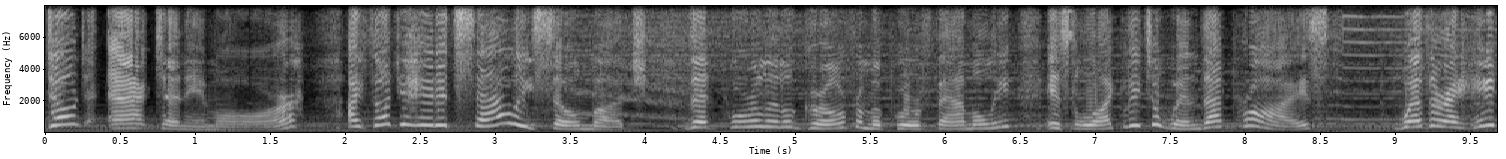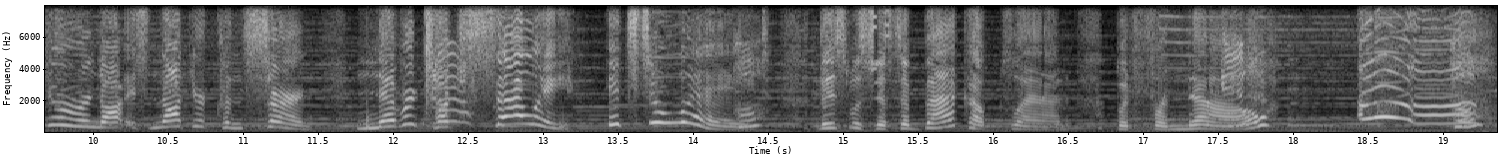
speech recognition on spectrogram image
Don't act anymore. I thought you hated Sally so much. That poor little girl from a poor family is likely to win that prize. Whether I hate her or not is not your concern. Never touch Sally! It's too late. This was just a backup plan. But for now... Ah!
